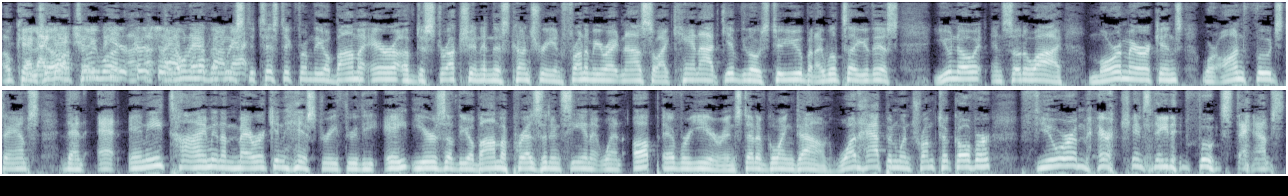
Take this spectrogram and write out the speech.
Okay, And Joe, I'll tell you what. I, I don't have every statistic from the Obama era of destruction in this country in front of me right now, so I cannot give those to you, but I will tell you this. You know it, and so do I. More Americans were on food stamps than at any time in American history through the eight years of the Obama presidency, and it went up every year instead of going down. What happened when Trump took over? Fewer Americans needed food stamps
